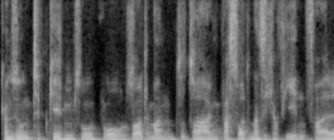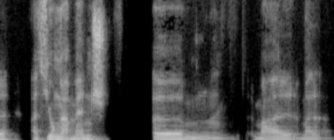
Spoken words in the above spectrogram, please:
können Sie so einen Tipp geben? So, wo sollte man sozusagen, was sollte man sich auf jeden Fall als junger Mensch ähm, mal, mal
